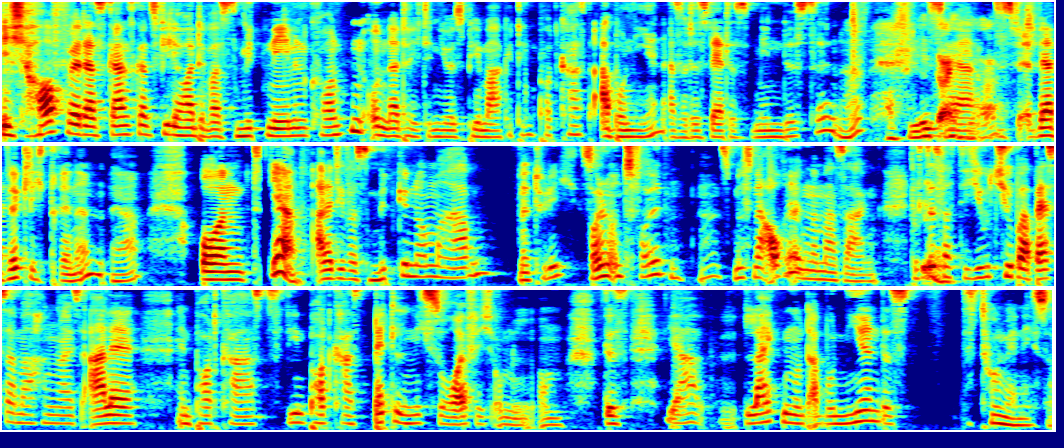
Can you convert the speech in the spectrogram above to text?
Ich hoffe, dass ganz, ganz viele heute was mitnehmen konnten und natürlich den USP Marketing Podcast abonnieren. Also das wäre das Mindeste. Ne? Oh, vielen das Dank. Wär, ja. Das wäre wär wirklich drinnen. Ja. Und ja, alle, die was mitgenommen haben, natürlich, sollen uns folgen. Ne? Das müssen wir auch irgendwann mal sagen. Das ist das, was die YouTuber besser machen als alle in Podcasts. Die im Podcast betteln nicht so häufig um, um das, ja, liken und abonnieren. Das, das tun wir nicht so.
